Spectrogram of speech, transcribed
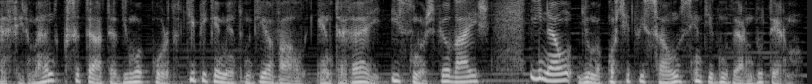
afirmando que se trata de um acordo tipicamente medieval entre rei e senhores feudais e não de uma constituição no sentido moderno do termo.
